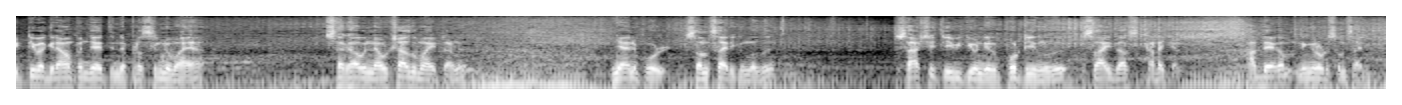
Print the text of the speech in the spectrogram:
ഇട്ടിവ ഗ്രാമപഞ്ചായത്തിന്റെ പ്രസിഡന്റുമായ സഖാവ് നൌഷാദുമായിട്ടാണ് ഞാനിപ്പോൾ സംസാരിക്കുന്നത്. സാക്ഷി ടി വിക്ക് വേണ്ടി റിപ്പോർട്ട് ചെയ്യുന്നത് സായിദാസ് കടയ്ക്കൽ. അദ്ദേഹം നിങ്ങളോട് സംസാരിക്കും.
